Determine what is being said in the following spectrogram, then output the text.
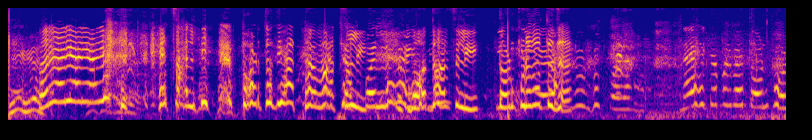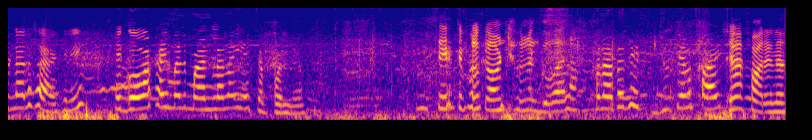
अरे अरे अरे अरे. हे चालली. पडतो ती आता वाचली बहुत वाचली तोंड पुढे जात तुझं. नाही हे चप्पल तोंड फोडणारच आहे आखरी हे गोवा काही मध्ये मांडला नाही या चप्पलने ते चप्पल काढून ठेव ना गोवाला. पण आता ते जुत्याला पाय काय फॉरेनर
